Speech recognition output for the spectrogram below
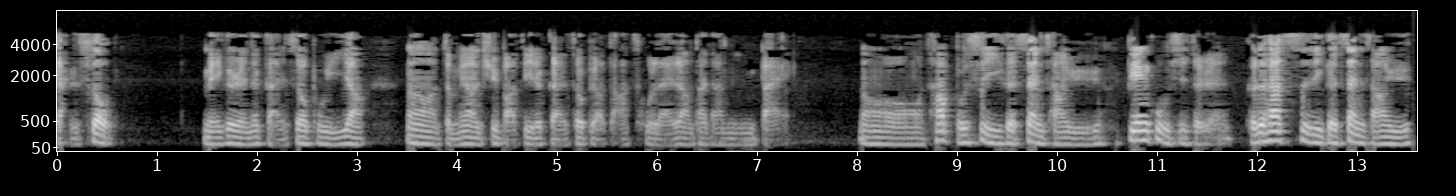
感受。每个人的感受不一样，那怎么样去把自己的感受表达出来，让大家明白？然后他不是一个擅长于编故事的人，可是他是一个擅长于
